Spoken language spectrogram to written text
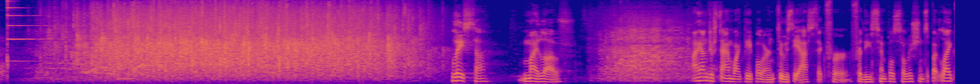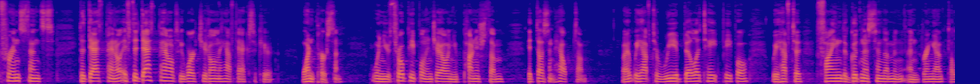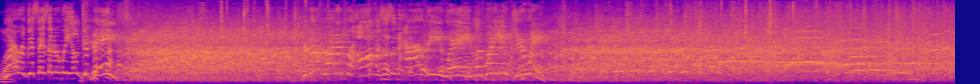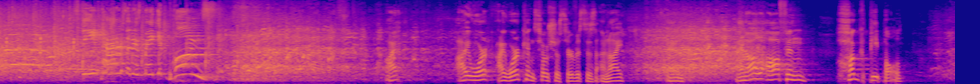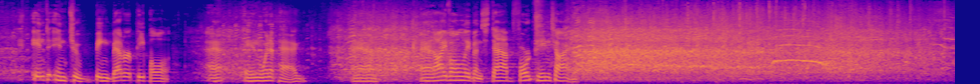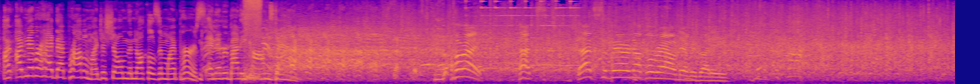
Lisa, my love. I understand why people are enthusiastic for, for these simple solutions, but like, for instance, the death penalty. If the death penalty worked, you'd only have to execute one person. When you throw people in jail and you punish them, it doesn't help them, right? We have to rehabilitate people. We have to find the goodness in them and, and bring out the love. Lara, this isn't a real debate. You're not running for office. This is an RV Wade. Like, what are you doing? Steve Patterson is making puns. I, I work, I work in social services, and I, and, and I'll often hug people in, into being better people uh, in Winnipeg, and, and I've only been stabbed 14 times. I, I've never had that problem. I just show them the knuckles in my purse, and everybody calms down. All right. That's, that's the bare knuckle round, everybody.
